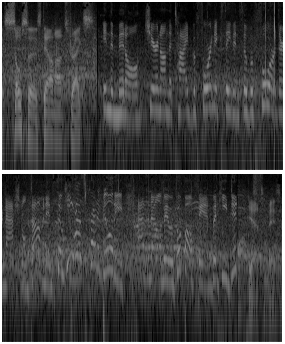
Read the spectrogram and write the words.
as Sosa is down on strikes. in the middle, cheering on the Tide before Nick Saban, so before their national dominance. So he has credibility as an Alabama football fan, but he did. Yeah, it's amazing.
